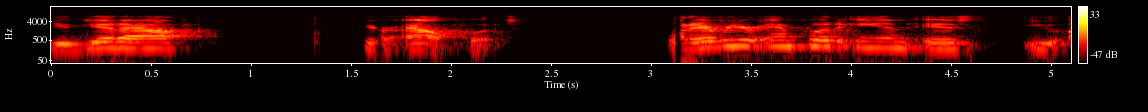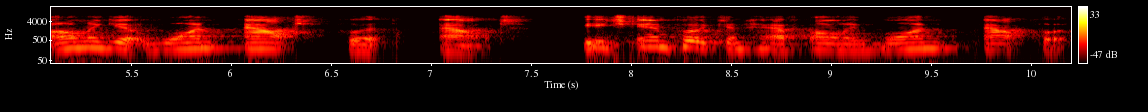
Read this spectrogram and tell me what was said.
you get out your output. Whatever your input in is, you only get one output out. Each input can have only one output.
